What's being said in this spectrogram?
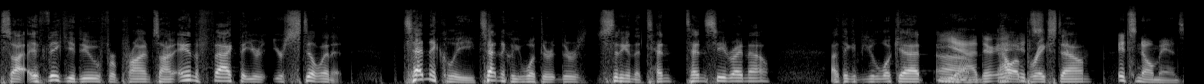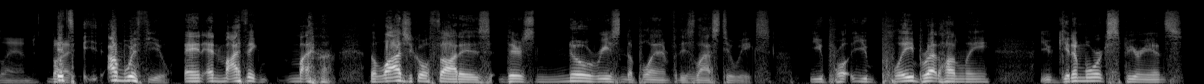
So I think you do for prime time, and the fact that you're you're still in it. Technically, technically, what they're they're sitting in the 10, 10 seed right now. I think if you look at um, yeah, how it breaks down, It's no man's land. But it's I'm with you, and and my, I think my the logical thought is there's no reason to play him for these last two weeks. You pro, you play Brett Hundley, you get him more experience.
